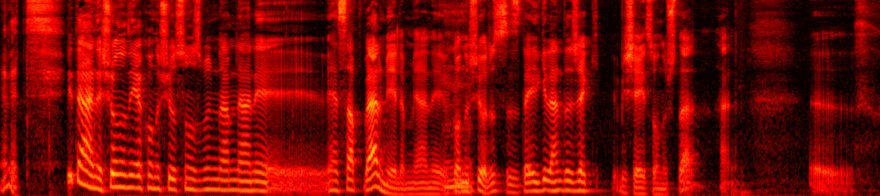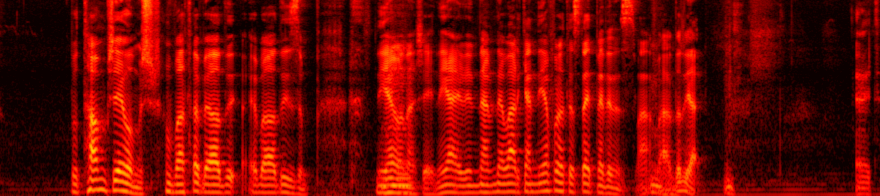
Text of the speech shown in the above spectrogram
Evet. Bir de hani şunu niye konuşuyorsunuz bilmem ne hani e, hesap vermeyelim yani konuşuyoruz. Sizi de ilgilendirecek bir şey sonuçta. Hani, e, bu tam şey olmuş. Vata ebadı, ebadizm. Niye ona şey? Niye bilmem ne varken niye protesto etmediniz? Var- Vardır ya. Evet.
